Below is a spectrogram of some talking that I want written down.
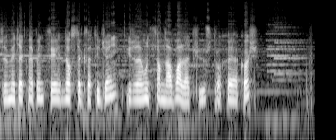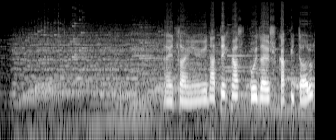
Żeby mieć jak najwięcej jednostek za tydzień i żeby móc tam nawalać już trochę jakoś. No i co, i natychmiast pójdę już w Kapitol.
